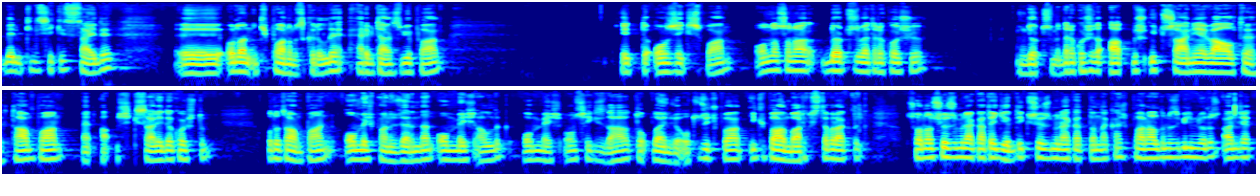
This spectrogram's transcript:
Benimkini 8 saydı. Ee, oradan 2 puanımız kırıldı. Her bir tanesi 1 puan. Etti 18 puan. Ondan sonra 400 metre koşu. 400 metre koşuda 63 saniye ve 6 tam puan. Ben 62 saniyede koştum. O da tam puan. 15 puan üzerinden 15 aldık. 15, 18 daha toplayınca 33 puan. 2 puan barfix'te bıraktık. Sonra söz mülakata girdik. Söz mülakattan da kaç puan aldığımızı bilmiyoruz. Ancak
